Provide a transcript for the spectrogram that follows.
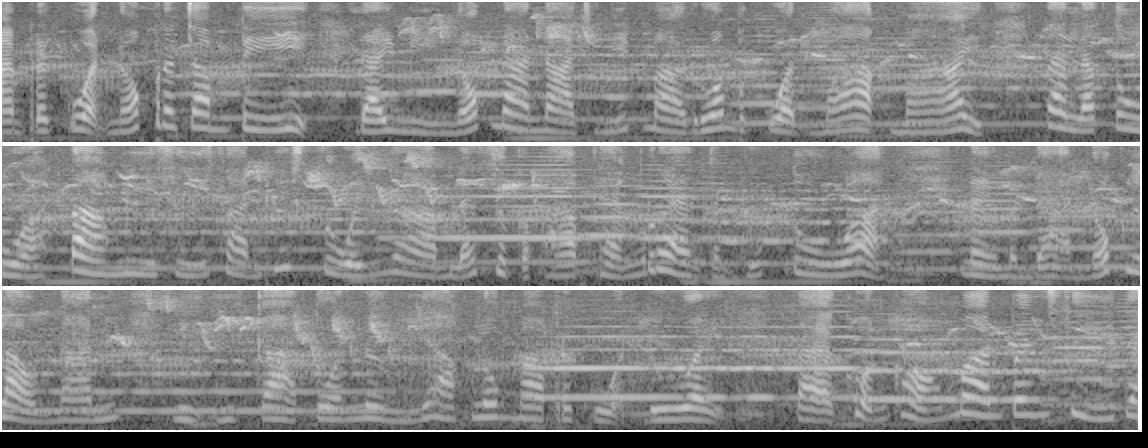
านประกวดนกประจำปี ได้มีนกนานาชนิดมาร่วมประกวดมากมาย แต่ละตัวต่างมีสีสันที่สวยงามและสุขภาพแข็งแรงกันทุกตัว ในบรรดานกเหล่านั้น มีอีกาตัวหนึ่งอยากลงมาประกวดด้วย แต่ขนของมันเป็นสีด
